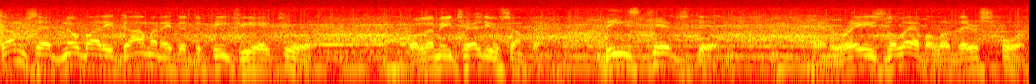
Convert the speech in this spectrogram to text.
Some said nobody dominated the PGA Tour. Well, let me tell you something. These kids did and raised the level of their sport.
